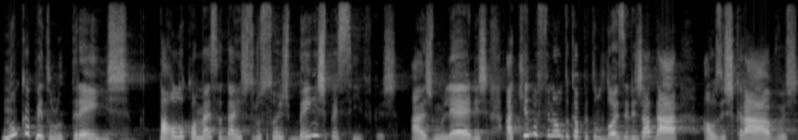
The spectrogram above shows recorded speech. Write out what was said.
no capítulo 3, Paulo começa a dar instruções bem específicas às mulheres. Aqui no final do capítulo 2 ele já dá aos escravos.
